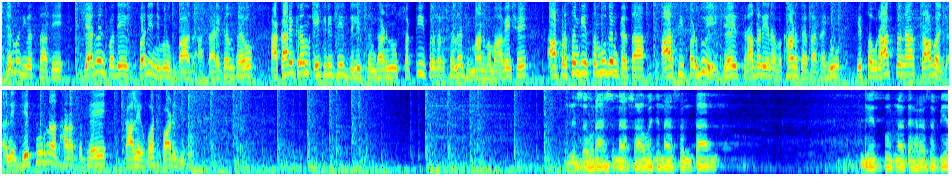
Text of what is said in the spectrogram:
જન્મદિવસ સાથે ચેરમેન પદે ફરી નિમણૂક બાદ આ કાર્યક્રમ થયો. આ કાર્યક્રમ એક રીતે દિલીપ સંઘાણીનું શક્તિ પ્રદર્શન જ માનવામાં આવે છે. આ પ્રસંગે સંબોધન કરતા આરસી ફળદુએ જયેશ રાદડિયાના વખાણ કરતા કહ્યું કે સૌરાષ્ટ્રના સાવજ અને જેતપુરના ધારાસભ્યએ કાલે વટ પાડી દીધો. અને સૌરાષ્ટ્રના સાવજના સંતાન જેતપુરના ધારાસભ્ય.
